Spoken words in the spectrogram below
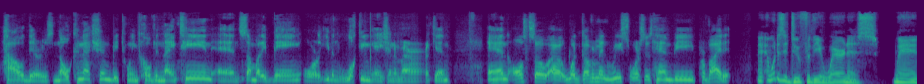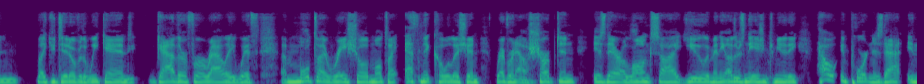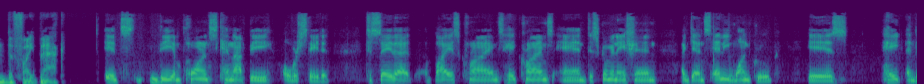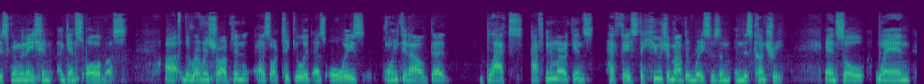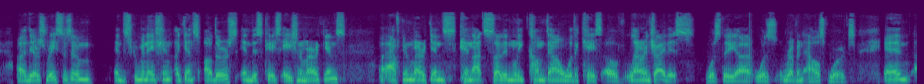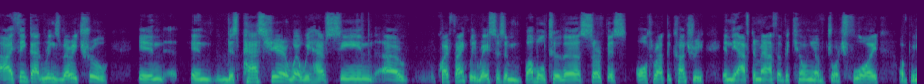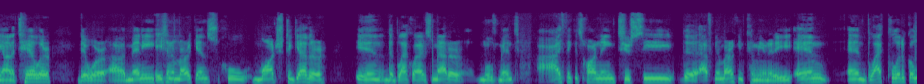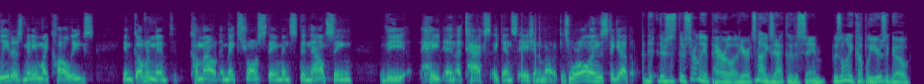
how there is no connection between COVID 19 and somebody being or even looking Asian American, and also uh, what government resources can be provided. And what does it do for the awareness when, like you did over the weekend, gather for a rally with a multiracial, multi-ethnic coalition. Reverend Al Sharpton is there alongside you and many others in the Asian community. How important is that in the fight back? It's the importance cannot be overstated. To say that bias crimes, hate crimes, and discrimination against any one group is hate and discrimination against all of us. Uh, the Reverend Sharpton, as articulate as always, pointed out that blacks, African Americans, have faced a huge amount of racism in this country. And so when uh, there's racism and discrimination against others, in this case, Asian Americans, uh, African Americans cannot suddenly come down with a case of laryngitis was the uh, was Reverend Al's words, and I think that rings very true in in this past year where we have seen, uh, quite frankly, racism bubble to the surface all throughout the country in the aftermath of the killing of George Floyd, of Breonna Taylor. There were uh, many Asian Americans who marched together in the Black Lives Matter movement. I think it's heartening to see the African American community and and black political leaders. Many of my colleagues in government come out and make strong statements denouncing the hate and attacks against Asian Americans. We're all in this together. There's there's certainly a parallel here. It's not exactly the same. It was only a couple years ago.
